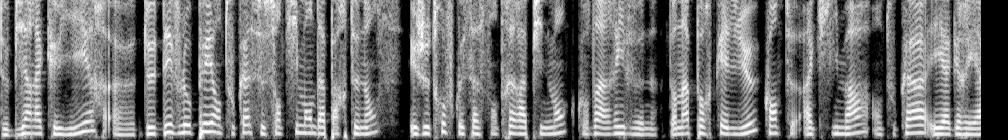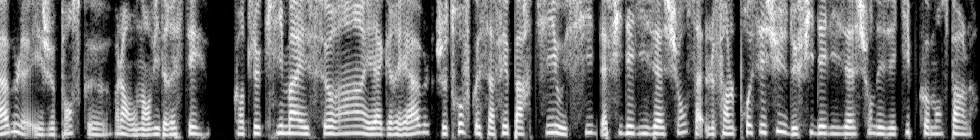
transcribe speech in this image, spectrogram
de bien l'accueillir, de développer en tout cas ce sentiment d'appartenance. Et je trouve que ça se sent très rapidement quand on arrive dans n'importe quel lieu, quand un climat en tout cas est agréable. Et je pense que voilà, on a envie de rester quand le climat est serein et agréable, je trouve que ça fait partie aussi de la fidélisation. Enfin, le processus de fidélisation des équipes commence par là.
